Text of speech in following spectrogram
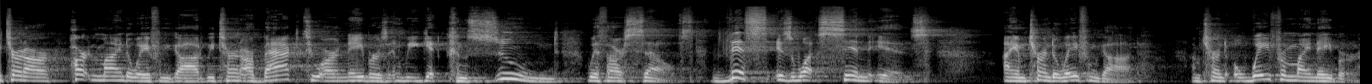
We turn our heart and mind away from God. We turn our back to our neighbors and we get consumed with ourselves. This is what sin is. I am turned away from God. I'm turned away from my neighbor.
